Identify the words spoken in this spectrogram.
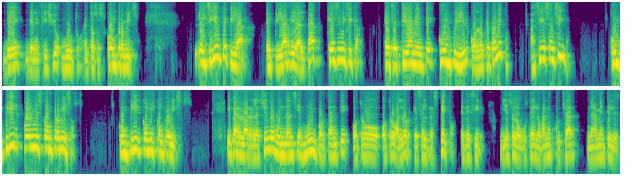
de beneficio mutuo. Entonces, compromiso. El siguiente pilar, el pilar lealtad, ¿qué significa? Efectivamente, cumplir con lo que prometo. Así es sencillo. Cumplir con mis compromisos. Cumplir con mis compromisos. Y para la relación de abundancia es muy importante otro, otro valor, que es el respeto. Es decir, y eso lo, ustedes lo van a escuchar, nuevamente les,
